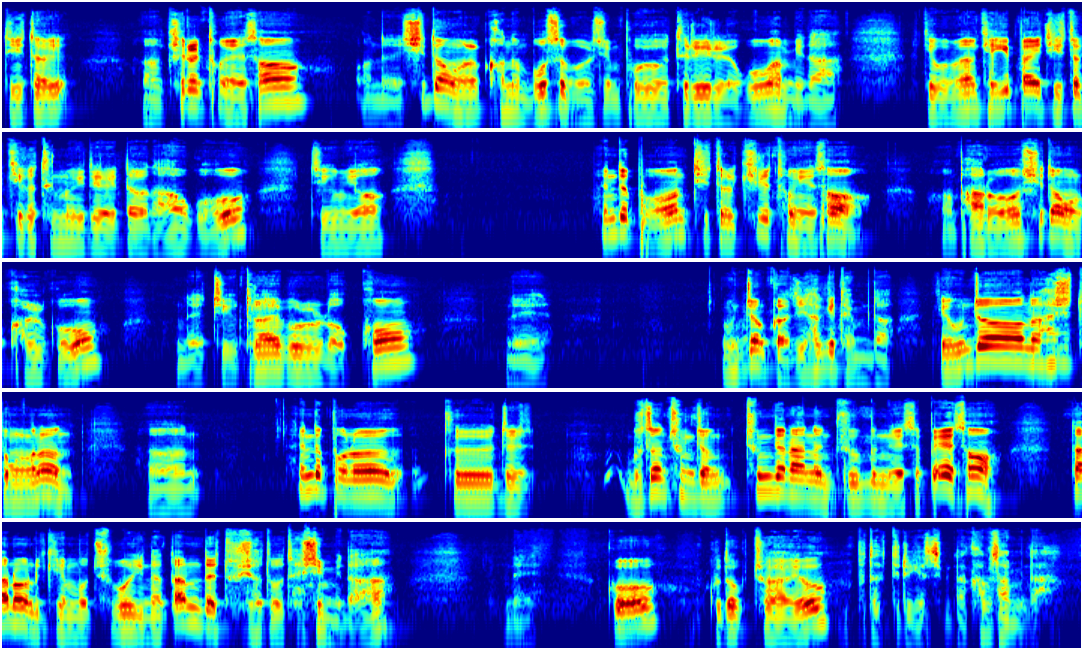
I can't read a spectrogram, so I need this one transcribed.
디지털 어, 키를 통해서 어, 네, 시동을 거는 모습을 지금 보여드리려고 합니다. 이렇게 보면 계기바이 디지털 키가 등록이 되어 있다가 나오고 지금 요 핸드폰 디지털 키를 통해서 어, 바로 시동을 걸고 네, 지금 드라이브를 놓고 네, 운전까지 하게 됩니다. 운전을 하실 동안은 어, 핸드폰을 그 무선 충전 충전하는 부분 위에서 빼서 따로 이렇게 뭐 주머니나 다른 데 두셔도 되십니다. 네. 꼭 구독 좋아요 부탁드리겠습니다. 감사합니다.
